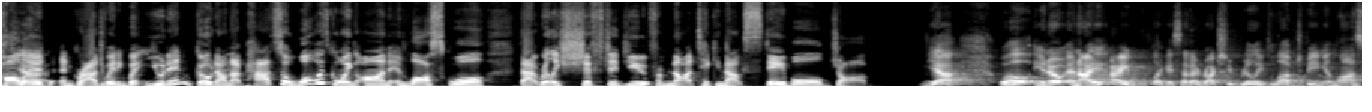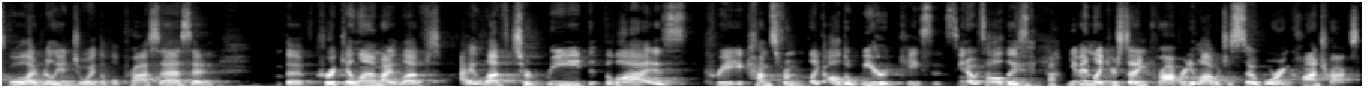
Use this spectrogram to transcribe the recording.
college yeah. and graduating, but you didn't go down that path. So, what was going on in law school that really shifted you from not taking that stable job? Yeah. Well, you know, and I, I, like I said, I actually really loved being in law school. I really enjoyed the whole process and the curriculum. I loved, I loved to read. The law is create, it comes from like all the weird cases. You know, it's all this, even like you're studying property law, which is so boring, contracts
